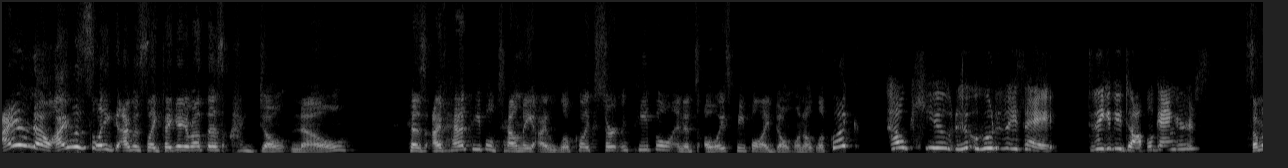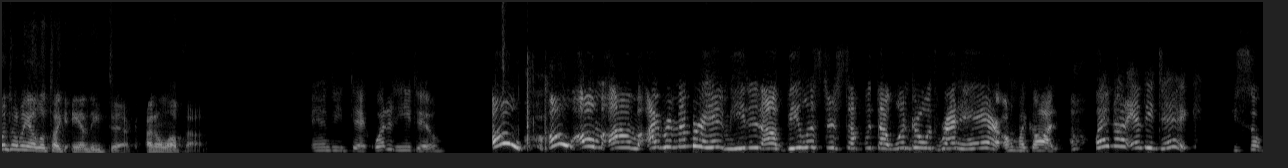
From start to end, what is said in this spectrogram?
I don't know. I was like, I was like thinking about this. I don't know because I've had people tell me I look like certain people, and it's always people I don't want to look like. How cute. Who, who do they say? Do they give you doppelgangers? Someone told me I looked like Andy Dick. I don't love that. Andy Dick. What did he do? Oh, oh, um, um, I remember him. He did uh B-lister stuff with that one girl with red hair. Oh my god. Why not Andy Dick? He's so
